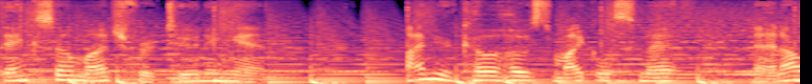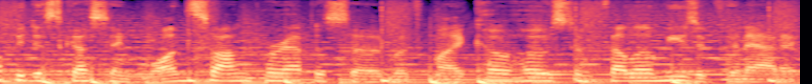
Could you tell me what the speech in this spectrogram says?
Thanks so much for tuning in. I'm your co host, Michael Smith, and I'll be discussing one song per episode with my co host and fellow music fanatic,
